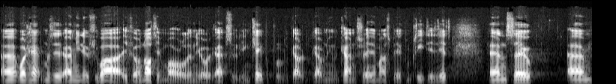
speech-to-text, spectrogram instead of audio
uh, what happens is, I mean, if you are, if you're not immoral, then you're absolutely incapable of gov- governing the country. You must be a complete idiot. And so, um,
